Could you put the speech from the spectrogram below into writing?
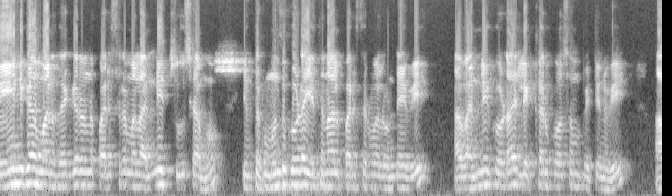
మెయిన్ మన దగ్గర ఉన్న పరిశ్రమలు అన్నీ చూసాము ఇంతకు ముందు కూడా ఇథనాల్ పరిశ్రమలు ఉండేవి. అవన్నీ కూడా లిక్కర్ కోసం పెట్టినవి. ఆ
